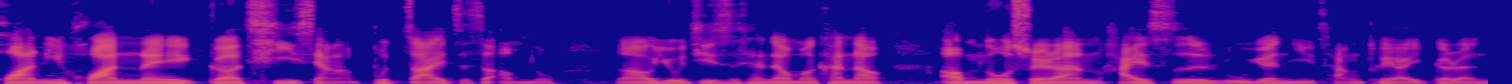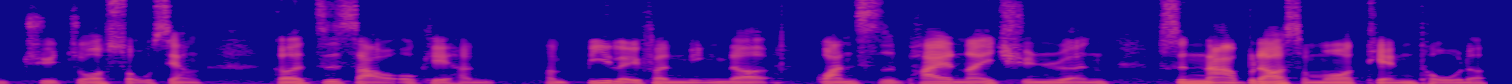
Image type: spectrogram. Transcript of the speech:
换一换那个气象，不再只是 UMNO。然后尤其是现在我们看到 UMNO 虽然还是如愿以偿推了一个人去做首相，可至少 OK 很很壁垒分明的官司派的那一群人是拿不到什么甜头的。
